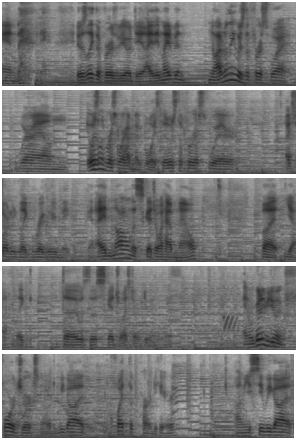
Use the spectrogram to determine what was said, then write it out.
and it was like the first video I did. I, it might have been, no, I don't think it was the first where, where I, um, it wasn't the first where I had my voice, but it was the first where I started like regularly making. I not on the schedule I have now, but yeah, like the it was the schedule I started doing it with. And we're gonna be doing four jerks mode. We got quite the party here. Um, you see, we got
